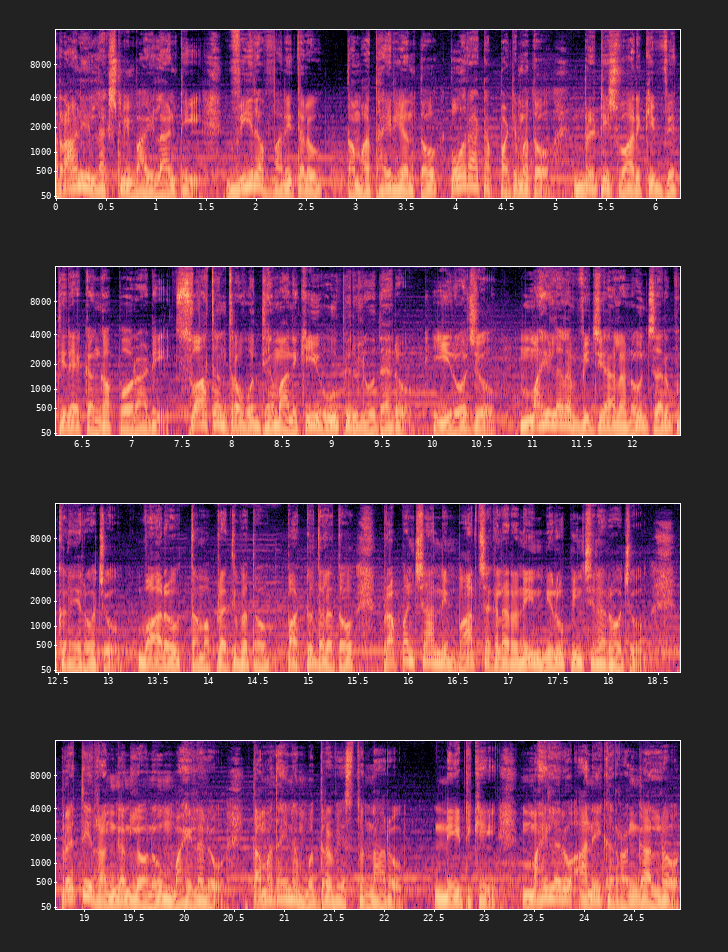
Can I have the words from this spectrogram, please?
రాణి లక్ష్మీబాయి లాంటి వీర వనితలు తమ ధైర్యంతో పోరాట పటిమతో బ్రిటిష్ వారికి వ్యతిరేకంగా పోరాడి స్వాతంత్ర ఉద్యమానికి ఊపిరులూదారు. ఈ రోజు మహిళల విజయాలను జరుపుకునే రోజు. వారు తమ ప్రతిభతో పట్టుదలతో ప్రపంచాన్ని మార్చగలరని నిరూపించిన రోజు. ప్రతి రంగంలోనూ మహిళలు తమదైన ముద్ర వేస్తున్నారు. నేటికి మహిళలు అనేక రంగాల్లో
